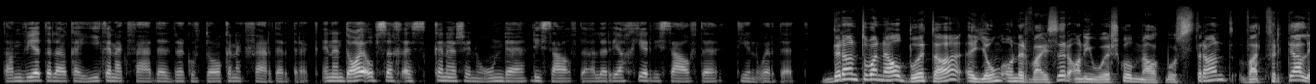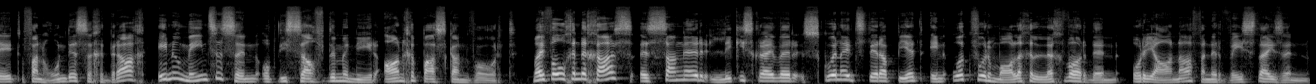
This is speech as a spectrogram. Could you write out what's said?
Dan weet hulle okay, hier kan ek verder druk of daar kan ek verder druk. En in daai opsig is kinders en honde dieselfde. Hulle reageer dieselfde teenoor dit. Drantwanel Botha, 'n jong onderwyser aan die Hoërskool Melkbosstrand wat vertel het van honde se gedrag en hoe mense sin op dieselfde manier aangepas kan word. My volgende gas is sanger, liedjie-skrywer, skoonheidsterapeut en ook voormalige ligwaardin Oriana van der Westhuizen.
